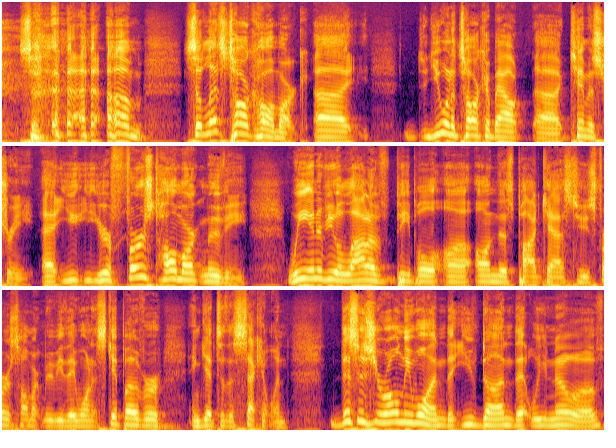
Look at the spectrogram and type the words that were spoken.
so, um, so let's talk Hallmark. You want to talk about uh, chemistry? Uh, you, your first Hallmark movie. We interview a lot of people uh, on this podcast whose first Hallmark movie they want to skip over and get to the second one. This is your only one that you've done that we know of,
